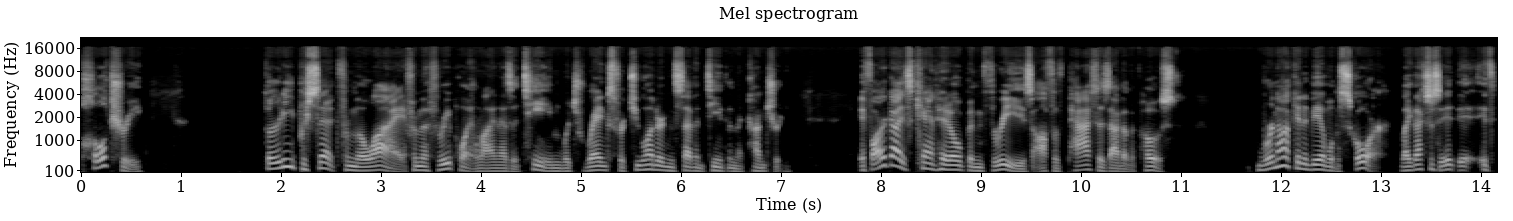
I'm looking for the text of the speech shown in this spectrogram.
paltry 30% from the line, from the three point line as a team, which ranks for 217th in the country. If our guys can't hit open threes off of passes out of the post, we're not going to be able to score. Like that's just it, it, it's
